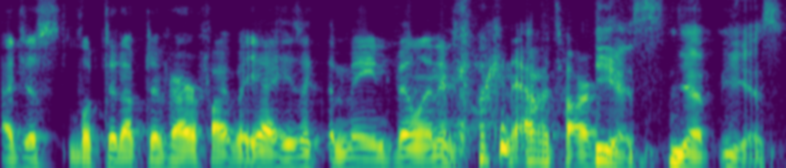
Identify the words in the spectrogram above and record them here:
I just looked it up to verify. But yeah, he's like the main villain in fucking Avatar. He is. Yep, he is.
